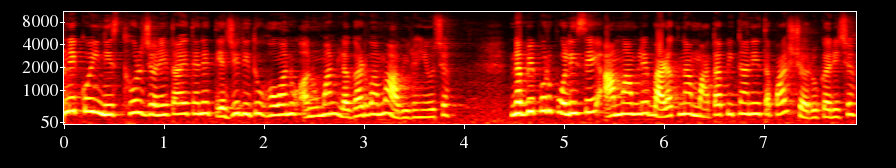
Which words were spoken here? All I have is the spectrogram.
અને કોઈ નિષ્ઠુર જનિતાએ તેને ત્યજી દીધું હોવાનું અનુમાન લગાડવામાં આવી રહ્યું છે. નબીપુર પોલીસે આ મામલે બાળકના માતા પિતાની તપાસ શરૂ કરી છે.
